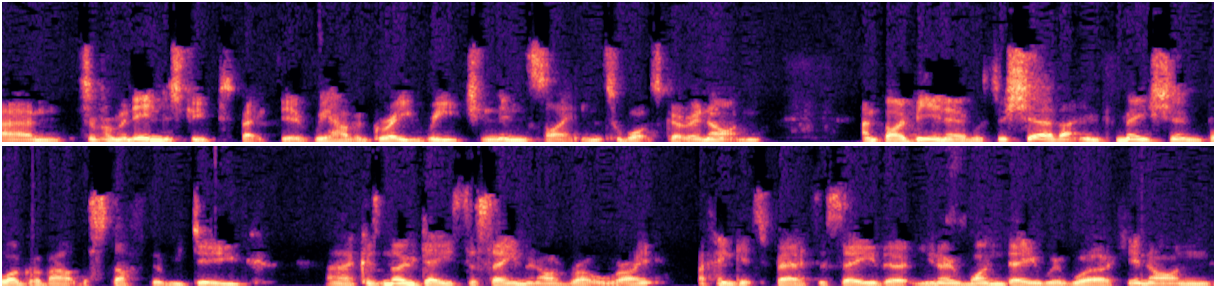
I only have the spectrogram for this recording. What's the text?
Um, so from an industry perspective, we have a great reach and insight into what's going on. And by being able to share that information, blog about the stuff that we do, because uh, no is the same in our role, right? I think it's fair to say that, you know, one day we're working on,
